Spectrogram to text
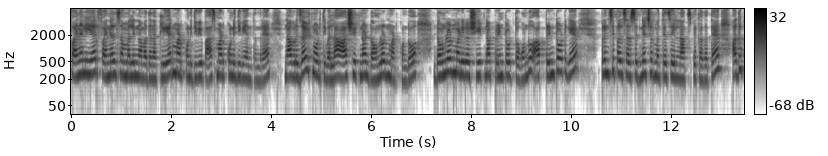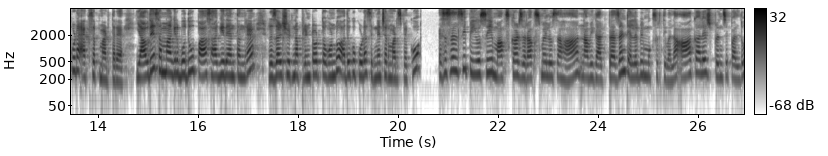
ಫೈನಲ್ ಇಯರ್ ಫೈನಲ್ ಸಮ್ಮಲ್ಲಿ ನಾವು ಅದನ್ನು ಕ್ಲಿಯರ್ ಮಾಡ್ಕೊಂಡಿದ್ದೀವಿ ಪಾಸ್ ಮಾಡ್ಕೊಂಡಿದ್ದೀವಿ ಅಂತಂದರೆ, ನಾವು ರಿಸಲ್ಟ್ ನೋಡ್ತೀವಲ್ಲ, ಆ ಶೀಟ್ನ ಡೌನ್ಲೋಡ್ ಮಾಡಿಕೊಂಡು ಡೌನ್ಲೋಡ್ ಮಾಡಿರೋ ಶೀಟ್ನ ಪ್ರಿಂಟೌಟ್ ತೊಗೊಂಡು, ಆ ಪ್ರಿಂಟೌಟ್ಗೆ ಪ್ರಿನ್ಸಿಪಲ್ ಸರ್ ಸಿಗ್ನೇಚರ್ ಮತ್ತು ಸೀಲ್ನ ಹಾಕ್ಸ್ಬೇಕಾಗತ್ತೆ. ಅದು ಕೂಡ ಆಕ್ಸೆಪ್ಟ್ ಮಾಡ್ತಾರೆ. ಯಾವುದೇ ಸಮ್ ಆಗಿರ್ಬೋದು ಪಾಸ್ ಆಗಿದೆ ಅಂತಂದರೆ ರಿಸಲ್ಟ್ ಶೀಟ್ನ ಪ್ರಿಂಟೌಟ್ ತೊಗೊಂಡು, ಅದಕ್ಕೂ ಕೂಡ ಸಿಗ್ನೇಚರ್ ಮಾಡಿಸ್ಬೇಕು. S S L C, P U C, marks card, xerox ಮೇಲೂ ಸಹ ನಾವೀಗ at present L L B ಮುಗಿಸಿರ್ತೀವಲ್ಲ, ಆ ಕಾಲೇಜ್ ಪ್ರಿನ್ಸಿಪಾಲ್ದು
